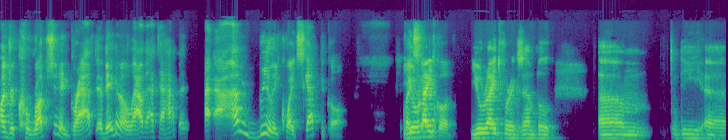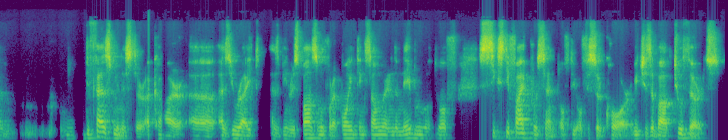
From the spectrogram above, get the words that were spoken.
under corruption and graft, are they going to allow that to happen? I, am really quite skeptical. Quite you're skeptical. right. You're right. For example, um, the uh, defense minister Akar, uh, as you write, has been responsible for appointing somewhere in the neighborhood of 65% of the officer corps, which is about two thirds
